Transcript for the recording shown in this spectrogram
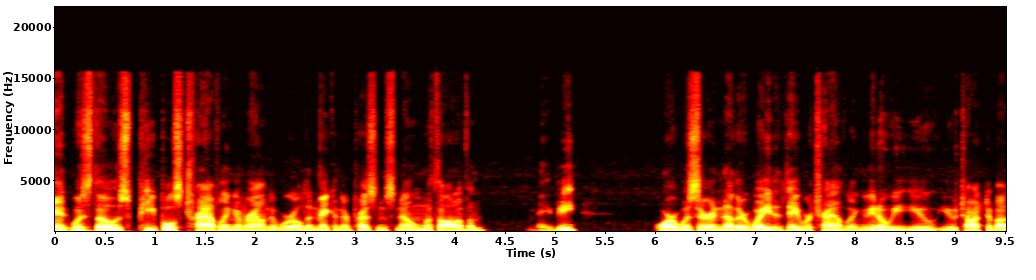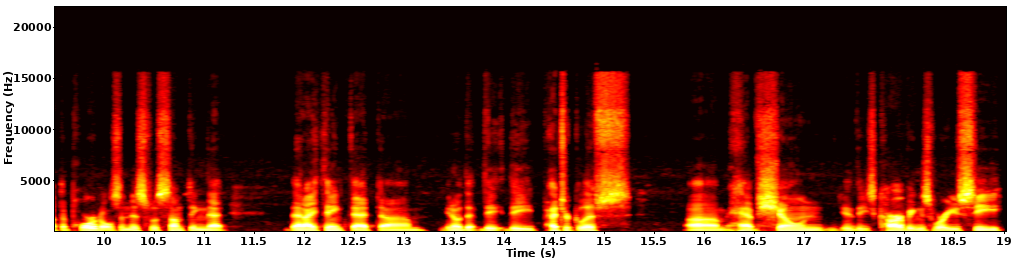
and was those peoples traveling around the world and making their presence known with all of them? Maybe or was there another way that they were traveling you know you you talked about the portals and this was something that that i think that um you know that the the petroglyphs um, have shown you know, these carvings where you see,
